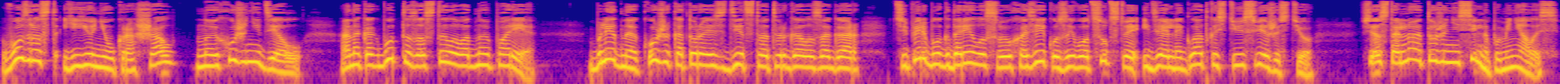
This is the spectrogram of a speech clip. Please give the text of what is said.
Возраст ее не украшал, но и хуже не делал. Она как будто застыла в одной паре. Бледная кожа, которая с детства отвергала загар, теперь благодарила свою хозяйку за его отсутствие идеальной гладкостью и свежестью. Все остальное тоже не сильно поменялось.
